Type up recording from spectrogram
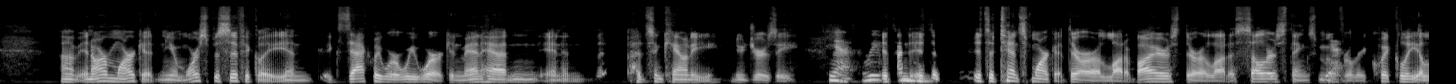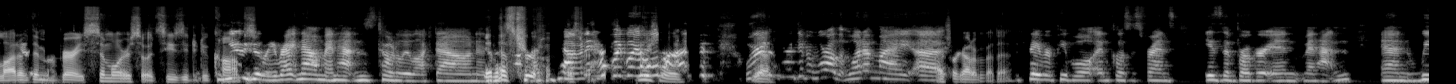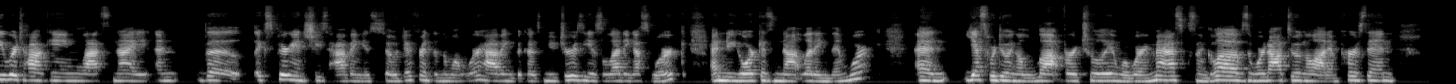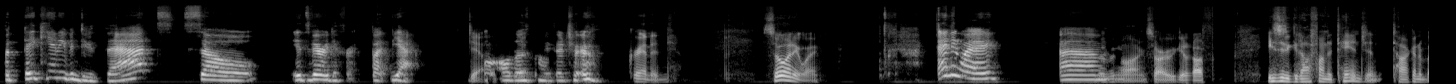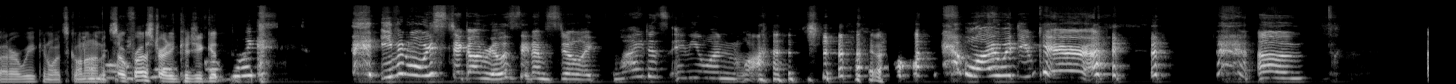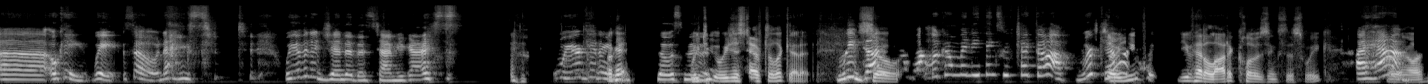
um, in our market, you know, more specifically in exactly where we work in Manhattan and in Hudson County, New Jersey. Yeah. We It's I mean, it's a it's a tense market. There are a lot of buyers. There are a lot of sellers. Things move Yeah. really quickly. A lot of them are very similar, so it's easy to do comps. usually right now Manhattan's totally locked down. And Yeah, that's true. That's true. I like, wait, hold on. We're Yeah. in a different world. One of my I uh, forgot about that. favorite people and closest friends is a broker in Manhattan. And we were talking last night, and the experience she's having is so different than the one we're having because New Jersey is letting us work and New York is not letting them work. And yes, we're doing a lot virtually and we're wearing masks and gloves and we're not doing a lot in person, but they can't even do that. So it's very different. But yeah, Yeah. all, all those points are true. Granted. So anyway, Anyway, um, moving along. Sorry, we get off. Easy to get off on a tangent talking about our week and what's going on. It's so frustrating because you get like even when we stick on real estate, I'm still like, why does anyone watch? why would you care? um uh okay, wait. So next we have an agenda this time, you guys. We're getting Okay. so we do. We just have to look at it. We've done So- so, look how many things we've checked off. We're So killing. you've you've had a lot of closings this week. I Or, have. uh,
